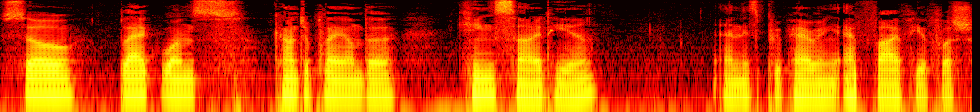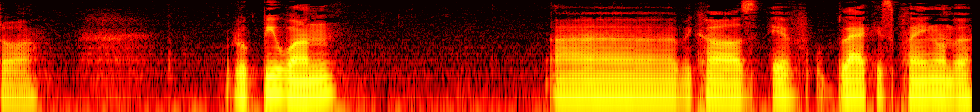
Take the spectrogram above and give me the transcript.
so black wants counterplay on the king side here and is preparing f5 here for sure. Rook b1 uh, because if black is playing on the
